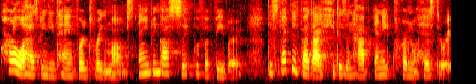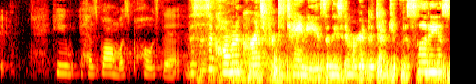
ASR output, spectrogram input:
Carlo has been detained for three months and even got sick with a fever, despite the fact that he doesn't have any criminal history he, his bond was posted. This is a common occurrence for detainees in these immigrant detention facilities,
